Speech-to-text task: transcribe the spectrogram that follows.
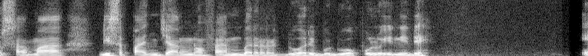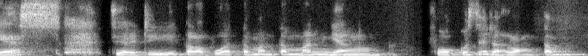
sama di sepanjang November 2020 ini deh. Yes. Jadi kalau buat teman-teman yang fokusnya adalah long term.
